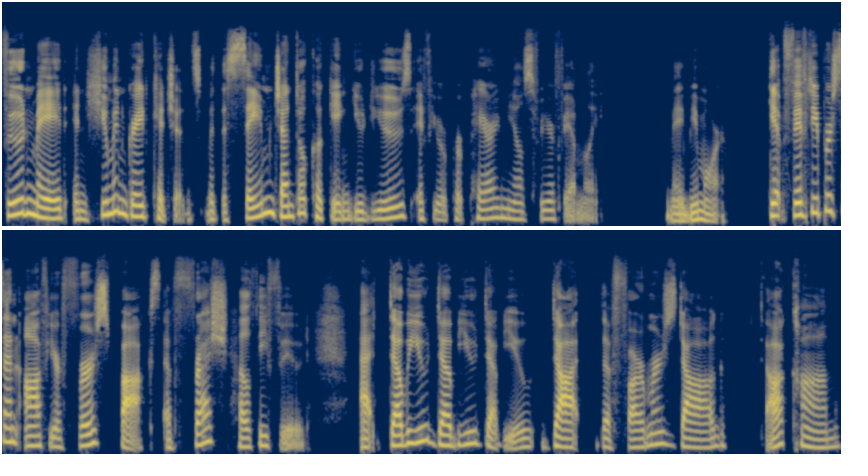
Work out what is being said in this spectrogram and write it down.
Food made in human grade kitchens with the same gentle cooking you'd use if you were preparing meals for your family. Maybe more. Get 50% off your first box of fresh, healthy food at www.thefarmersdog.com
